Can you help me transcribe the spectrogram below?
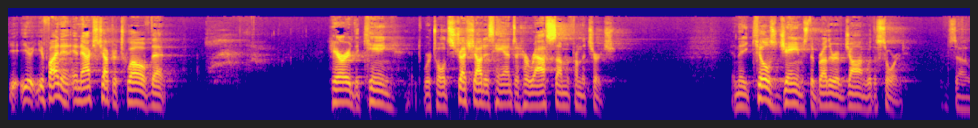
You, you, find in, in Acts chapter 12 that Herod the king, we're told, stretched out his hand to harass some from the church. And then he kills James, the brother of John, with a sword. So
